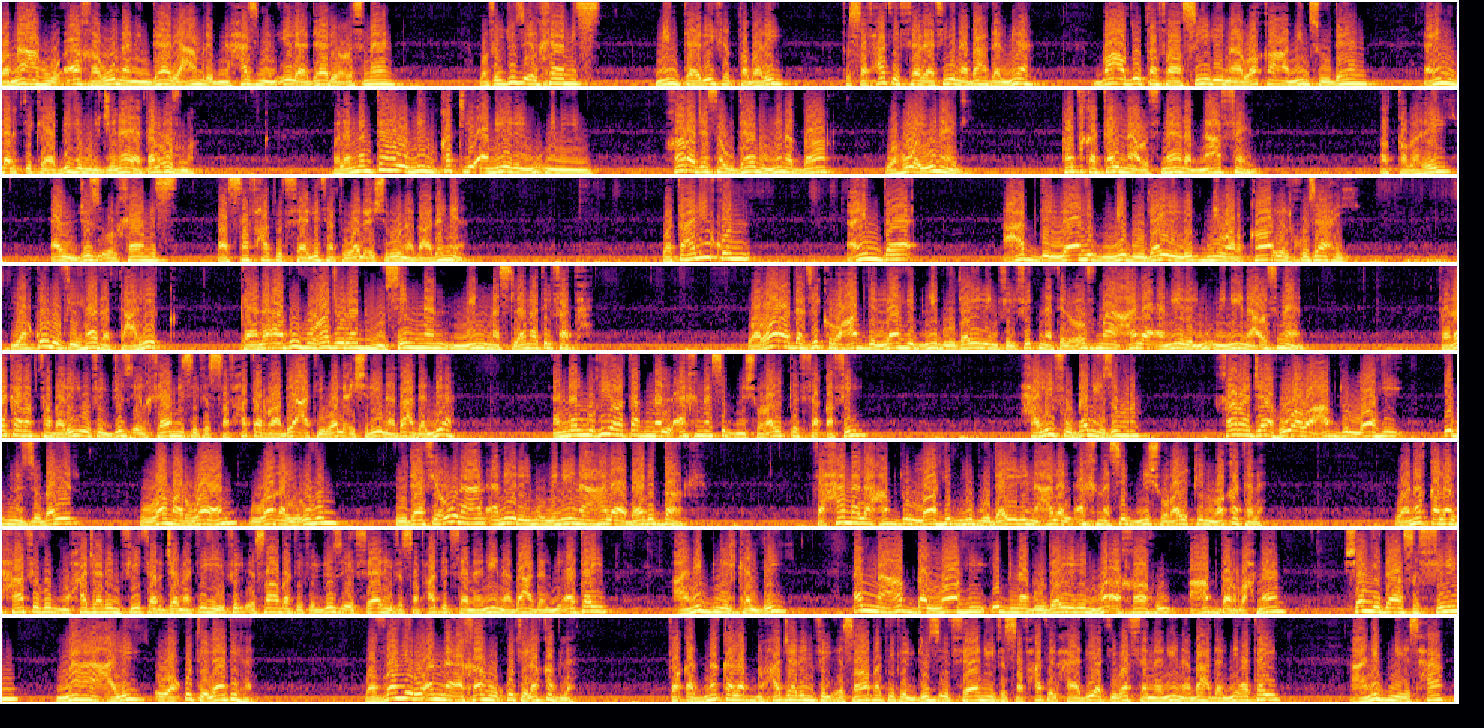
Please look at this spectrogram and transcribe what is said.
ومعه آخرون من دار عمرو بن حزم إلى دار عثمان. وفي الجزء الخامس من تاريخ الطبري في الصفحة الثلاثين بعد المئة بعض تفاصيل ما وقع من سودان عند ارتكابهم الجناية العظمى. ولما انتهوا من قتل أمير المؤمنين خرج سودان من الدار وهو ينادي قد قتلنا عثمان بن عفان. الطبري الجزء الخامس الصفحة الثالثة والعشرون بعد المئة. وتعليق عند عبد الله بن بديل بن ورقاء الخزاعي. يقول في هذا التعليق كان أبوه رجلا مسنا من مسلمة الفتح. وورد ذكر عبد الله بن بديل في الفتنة العظمى على أمير المؤمنين عثمان. فذكر الطبري في الجزء الخامس في الصفحة الرابعة والعشرين بعد المئة أن المغيرة بن الأخنس بن شريق الثقفي حليف بني زهرة خرج هو وعبد الله ابن الزبير ومروان وغيرهم يدافعون عن أمير المؤمنين على باب الدار. فحمل عبد الله بن بديل على الأخنس بن شريق وقتله. ونقل الحافظ ابن حجر في ترجمته في الإصابة في الجزء الثاني في الصفحة الثمانين بعد المئتين عن ابن الكلبي أن عبد الله ابن بديل وأخاه عبد الرحمن شهدا صفين مع علي وقتلا بها. والظاهر أن أخاه قتل قبله. فقد نقل ابن حجر في الإصابة في الجزء الثاني في الصفحة الحادية والثمانين بعد المئتين عن ابن إسحاق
